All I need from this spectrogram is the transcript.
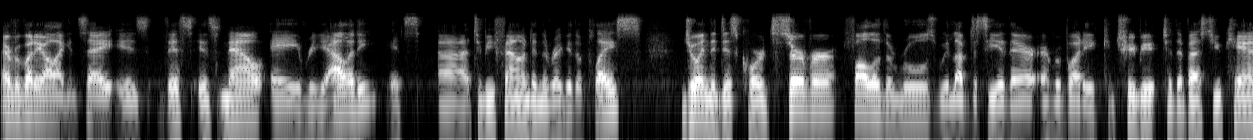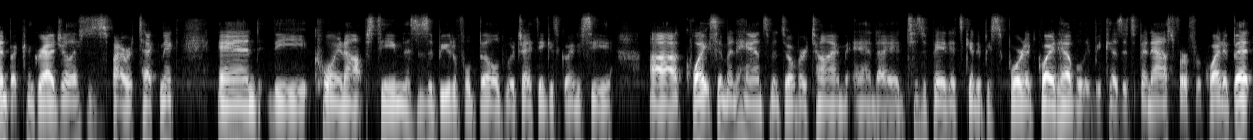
Everybody, all I can say is this is now a reality. It's uh, to be found in the regular place. Join the Discord server, follow the rules. We love to see you there. Everybody contribute to the best you can. But congratulations to Spyroteknik and the CoinOps team. This is a beautiful build, which I think is going to see uh, quite some enhancements over time. And I anticipate it's going to be supported quite heavily because it's been asked for for quite a bit.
